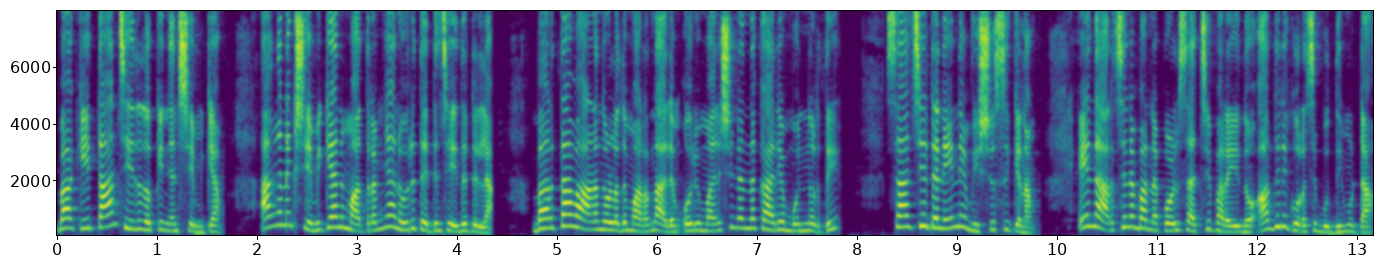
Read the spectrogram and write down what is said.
ബാക്കി താൻ ചെയ്തതൊക്കെ ഞാൻ ക്ഷമിക്കാം. അങ്ങനെ ക്ഷമിക്കാനും മാത്രം ഞാൻ ഒരു തെറ്റും ചെയ്തിട്ടില്ല. ഭർത്താവാണെന്നുള്ളത് മറന്നാലും ഒരു മനുഷ്യൻ എന്ന കാര്യം മുൻനിർത്തി സച്ചിട്ടൻ എന്നെ വിശ്വസിക്കണം. എന്ന് അർച്ചന പറഞ്ഞപ്പോൾ സച്ചി പറയുന്നു അതിന് കുറച്ച് ബുദ്ധിമുട്ടാ.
